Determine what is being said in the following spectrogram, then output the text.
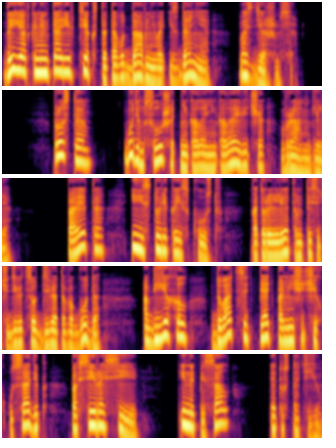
да и от комментариев текста того давнего издания воздержимся. Просто будем слушать Николая Николаевича Врангеля, поэта и историка искусств, который летом 1909 года объехал 25 помещичьих усадеб по всей России и написал эту статью.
